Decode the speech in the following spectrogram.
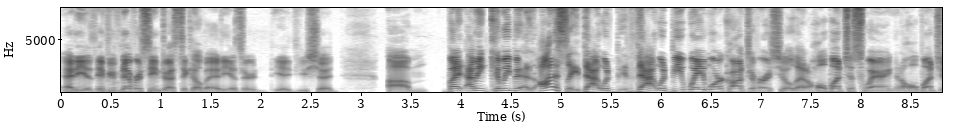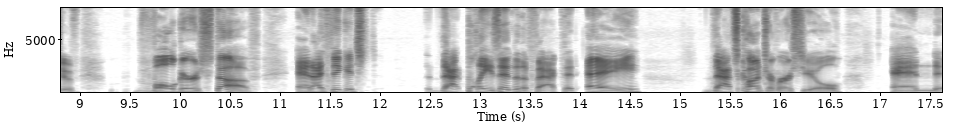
Eddie is. If you've never seen Dressed to Kill by Eddie Izzard, you, you should. Um, but I mean, can we be, honestly? That would that would be way more controversial than a whole bunch of swearing and a whole bunch of vulgar stuff. And I think it's that plays into the fact that a that's controversial, and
